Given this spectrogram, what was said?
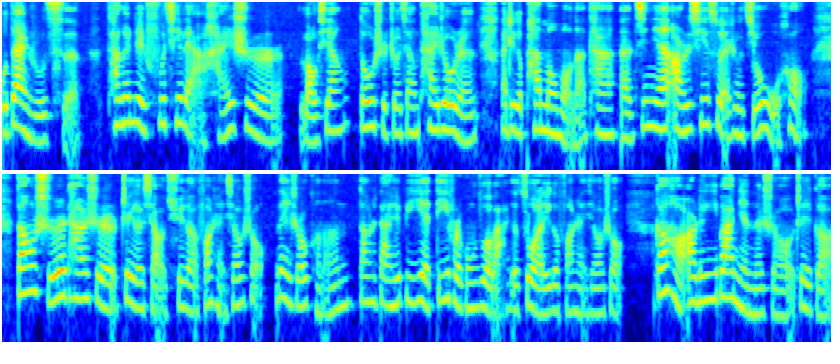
不但如此，他跟这夫妻俩还是老乡，都是浙江台州人。那这个潘某某呢？他呃今年二十七岁，是个九五后。当时他是这个小区的房产销售，那时候可能当时大学毕业第一份工作吧，就做了一个房产销售。刚好二零一八年的时候，这个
